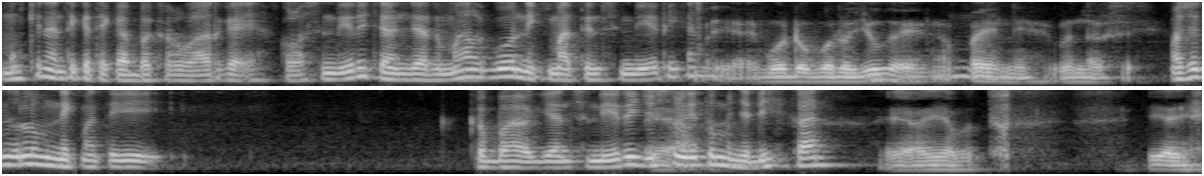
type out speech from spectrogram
mungkin nanti ketika berkeluarga ya kalau sendiri jalan-jalan mahal gue nikmatin sendiri kan Iya, bodoh-bodoh juga ya ngapain ya, bener sih. maksudnya lu menikmati kebahagiaan sendiri justru Iya. itu menyedihkan Iya, iya betul. Iya, iya.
